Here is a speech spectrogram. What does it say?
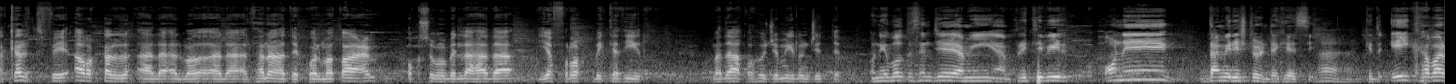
أكلت في أرقى ال- ال- الم- ال- الفنادق والمطاعم أقسم بالله هذا يفرق بكثير مذاقه جميل جدا উনি বলতেছেন যে আমি আহ, পৃথিবীর অনেক দামি রেস্টুরেন্টে খেয়েছি। হ্যাঁ, হ্যাঁ। কিন্তু এই খাবার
